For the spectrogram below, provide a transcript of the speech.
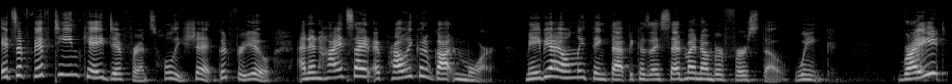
It's a 15K difference. Holy shit, good for you. And in hindsight, I probably could have gotten more. Maybe I only think that because I said my number first, though. Wink. Right?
